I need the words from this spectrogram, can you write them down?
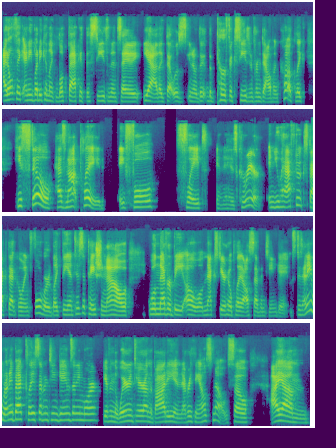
I don't think anybody can like look back at the season and say, yeah, like that was, you know, the, the perfect season from Dalvin Cook. Like he still has not played a full slate in his career. And you have to expect that going forward. Like the anticipation now will never be, oh, well, next year he'll play all 17 games. Does any running back play 17 games anymore, given the wear and tear on the body and everything else? No. So I um,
